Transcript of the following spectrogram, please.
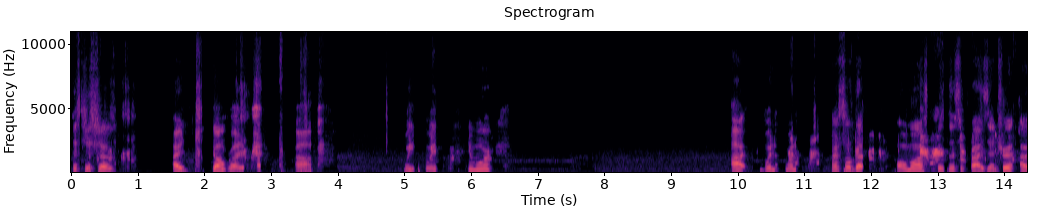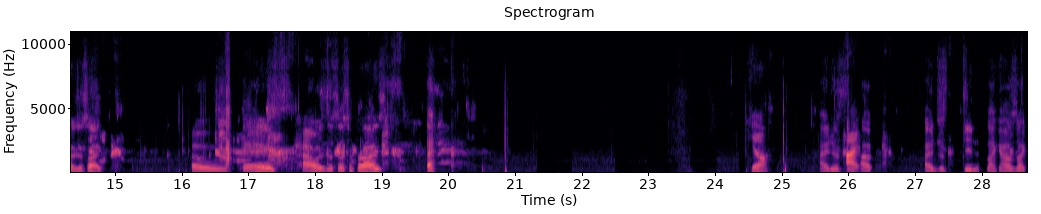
this just shows I don't really uh, we we anymore. I when when I saw that Omos was the surprise entrant, I was just like, okay, how is this a surprise? yeah, I just I- I, I just didn't like. I was like,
